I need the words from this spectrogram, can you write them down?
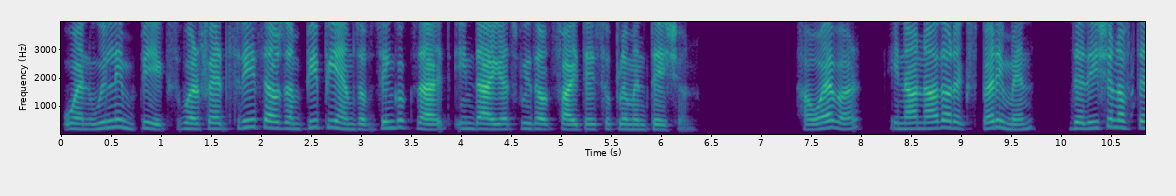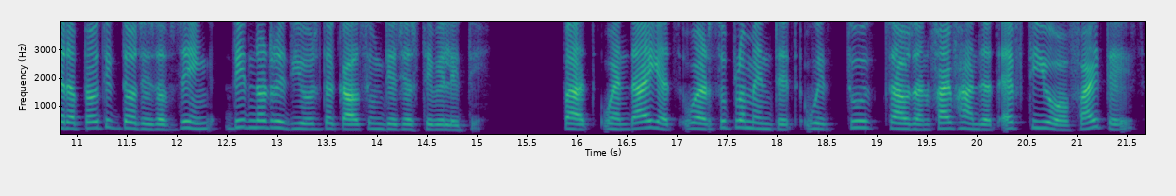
when weanling pigs were fed 3000 ppm of zinc oxide in diets without phytate supplementation. However, in another experiment, the addition of therapeutic doses of zinc did not reduce the calcium digestibility. But when diets were supplemented with 2500 FTU of phytase,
